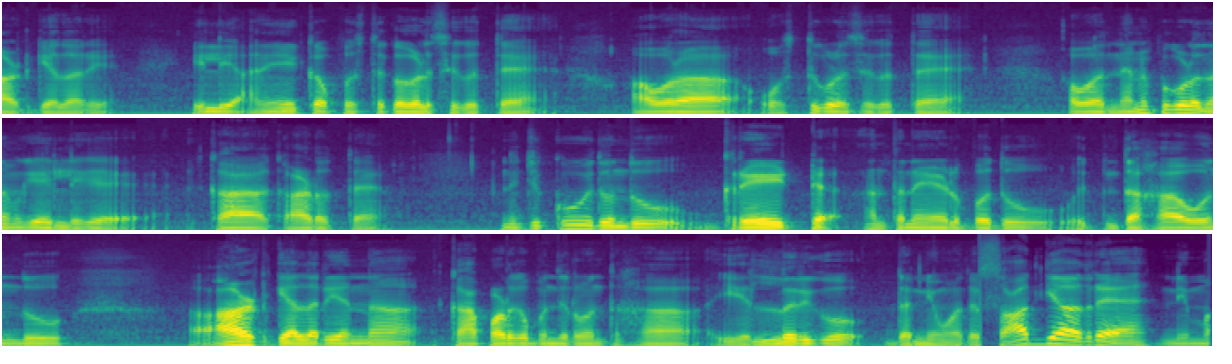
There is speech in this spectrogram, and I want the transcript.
ಆರ್ಟ್ ಗ್ಯಾಲರಿ. ಇಲ್ಲಿ ಅನೇಕ ಪುಸ್ತಕಗಳು ಸಿಗುತ್ತೆ, ಅವರ ವಸ್ತುಗಳು ಸಿಗುತ್ತೆ, ಅವರ ನೆನಪುಗಳು ನಮಗೆ ಇಲ್ಲಿಗೆ ಕಾಡುತ್ತೆ. ನಿಜಕ್ಕೂ ಇದೊಂದು ಗ್ರೇಟ್ ಅಂತಲೇ ಹೇಳ್ಬೋದು. ಇಂತಹ ಒಂದು ಆರ್ಟ್ ಗ್ಯಾಲರಿಯನ್ನು ಕಾಪಾಡ್ಕೊ ಬಂದಿರುವಂತಹ ಎಲ್ಲರಿಗೂ ಧನ್ಯವಾದ ಸಾಧ್ಯ ಆದರೆ ನಿಮ್ಮ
